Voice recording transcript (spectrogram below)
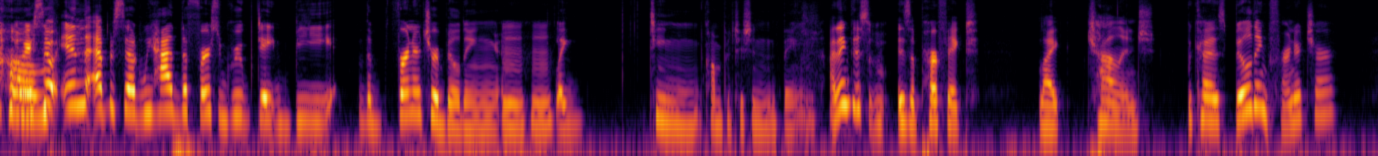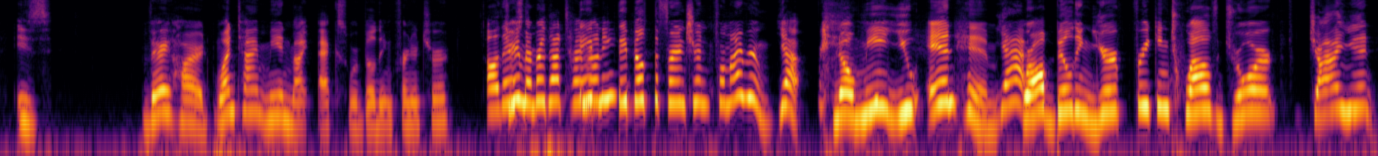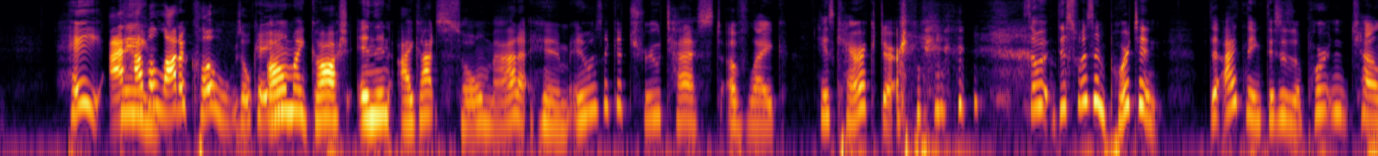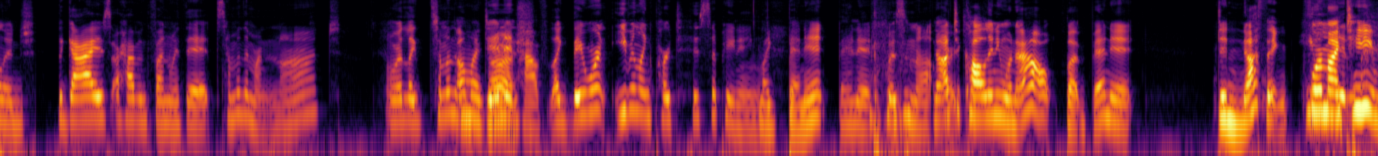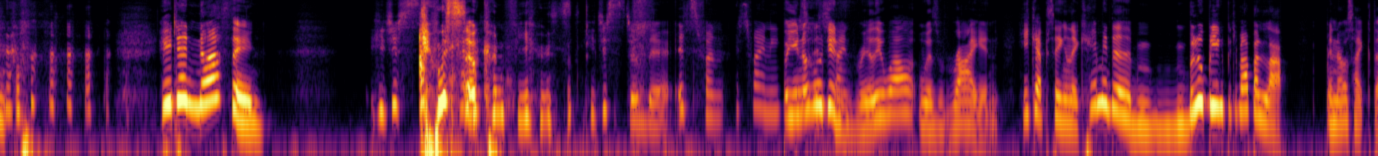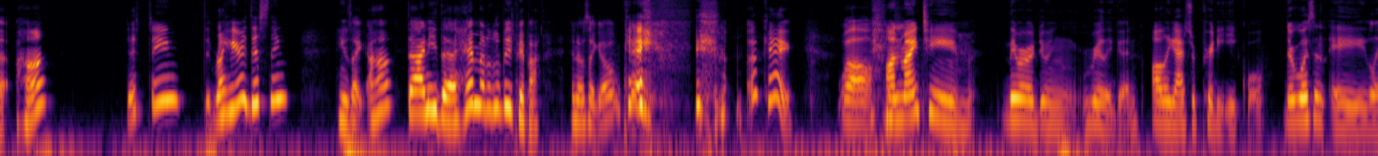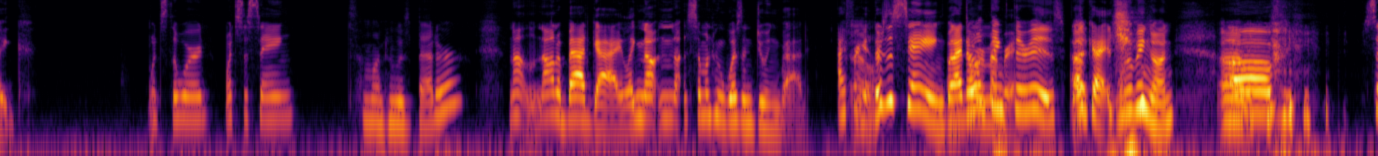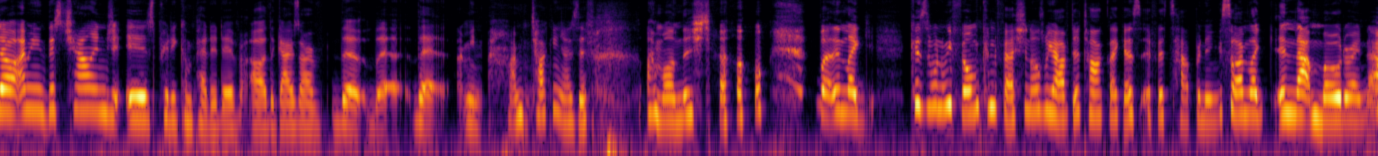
Okay, Um, so in the episode, we had the first group date be the furniture building, mhm. like team competition thing. I think this is a perfect, like, challenge because building furniture is very hard. One time, me and my ex were building furniture. Oh, Do you remember that time, they, Ronnie? they built the furniture for my room. Yeah. No, me, you, and him. Yeah. We're all building your freaking 12 drawer giant. Hey, I have a lot of clothes. Okay. Oh my gosh. And then I got so mad at him. And it was like a true test of like his character. so this was important. That I think this is an important challenge. the guys are having fun with it. Some of them are not. Or like some of oh them Oh my didn't gosh. have like they weren't even like participating. Like Bennett, Bennett was not. not to call anyone out, but Bennett did nothing He for my lit- team. he did nothing. He just I was so confused. he just stood there. It's fun. It's funny. But you know It's- who it's did fine. really well was Ryan. He kept saying like, "Hand me the blue bleep blah blah blah," and I was like, "The huh? This thing Th- right here? This thing?" He was like, "Uh huh. I need the hand me the blue bleep," and I was like, "Okay." okay. Well, on my team, they were doing really good. All the guys were pretty equal. There wasn't a like what's the word? What's the saying? Someone who was better? Not not a bad guy, like not, not someone who wasn't doing bad. I forget. Oh. There's a saying, but I, don't, remember think it. there is. But Okay. moving on. Um, So I mean, this challenge is pretty competitive. Uh, the guys are the the the. I mean, I'm talking as if I'm on this show, but in like, cause when we film confessionals, we have to talk like as if it's happening. So I'm like in that mode right now.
